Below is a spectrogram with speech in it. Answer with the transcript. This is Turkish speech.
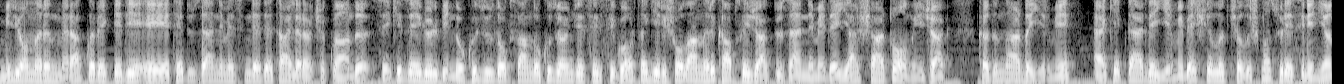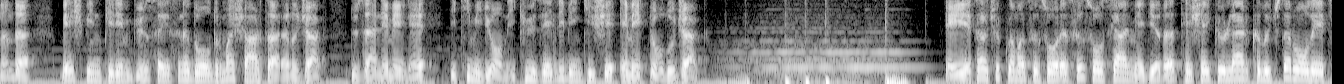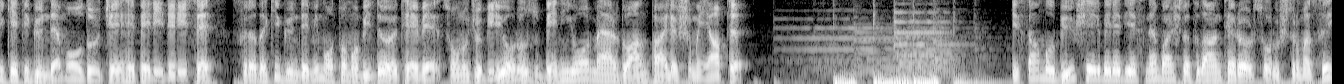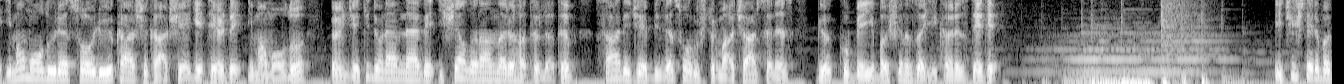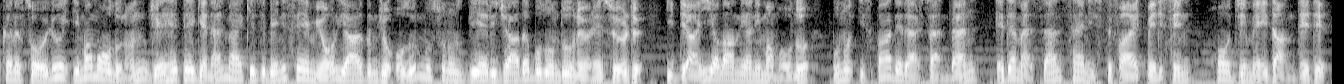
Milyonların merakla beklediği EYT düzenlemesinde detaylar açıklandı. 8 Eylül 1999 öncesi sigorta girişi olanları kapsayacak düzenlemede yaş şartı olmayacak. Kadınlarda 20, erkeklerde 25 yıllık çalışma süresinin yanında 5000 prim gün sayısını doldurma şartı aranacak. Düzenleme ile 2 milyon 250 bin kişi emekli olacak. EYT açıklaması sonrası sosyal medyada teşekkürler Kılıçdaroğlu etiketi gündem oldu. CHP lideri ise sıradaki gündemim otomobilde ÖTV sonucu biliyoruz beni yorma Erdoğan paylaşımı yaptı. İstanbul Büyükşehir Belediyesi'ne başlatılan terör soruşturması İmamoğlu ile Soylu'yu karşı karşıya getirdi. İmamoğlu, önceki dönemlerde işe alınanları hatırlatıp sadece bize soruşturma açarsanız gök kubbeyi başınıza yıkarız dedi. İçişleri Bakanı Soylu, İmamoğlu'nun CHP Genel Merkezi beni sevmiyor, yardımcı olur musunuz diye ricada bulunduğunu öne sürdü. İddiayı yalanlayan İmamoğlu, bunu ispat edersen ben, edemezsen sen istifa etmelisin, hodri meydan dedi.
